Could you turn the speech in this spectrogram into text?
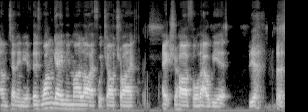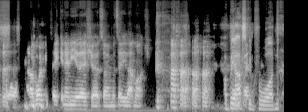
I'm telling you, if there's one game in my life which I'll try extra hard for, that'll be it. yeah. And I won't be taking any of their shirts home. I'll tell you that much. I'll be asking for one.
